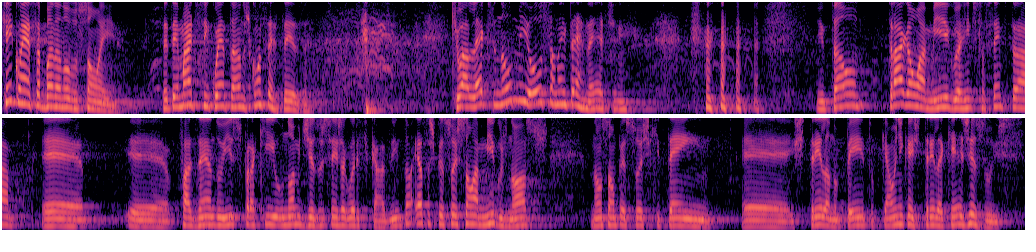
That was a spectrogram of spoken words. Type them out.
quem conhece a banda Novo Som aí? Você tem mais de 50 anos, com certeza. que o Alex não me ouça na internet? então, traga um amigo, a gente sempre está fazendo isso para que o nome de Jesus seja glorificado. Então, essas pessoas são amigos nossos, não são pessoas que têm é, estrela no peito, porque a única estrela aqui é Jesus.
